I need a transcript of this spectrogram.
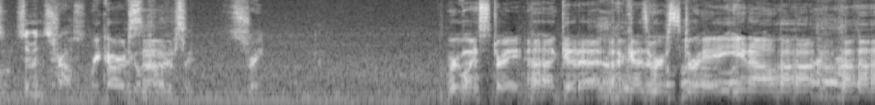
Pablo. Simmons Strauss. Ricard I go that way or Simmons straight? Straight. We're going straight. Get it? Because we're straight, you know.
